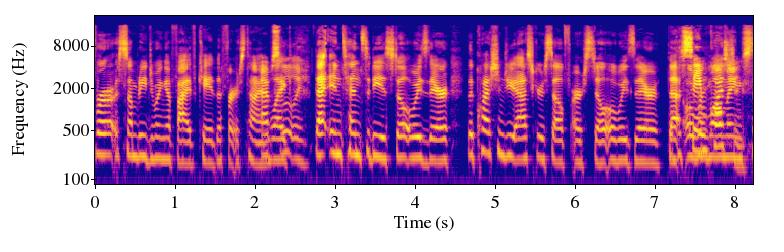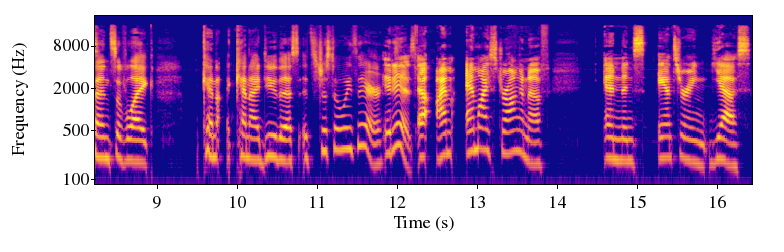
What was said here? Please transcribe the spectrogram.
for somebody doing a 5k the first time. Absolutely. like that intensity is still always there. The questions you ask yourself are still always there. That the overwhelming sense of like can can I do this? It's just always there. It is. I'm am I strong enough? And then answering yes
